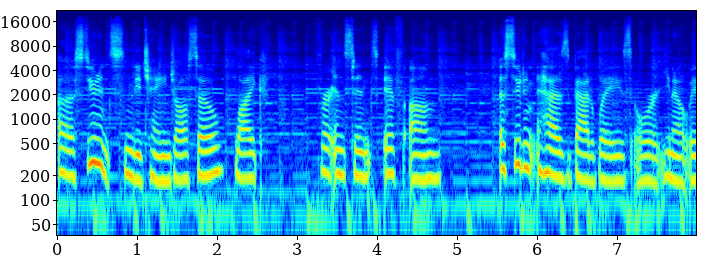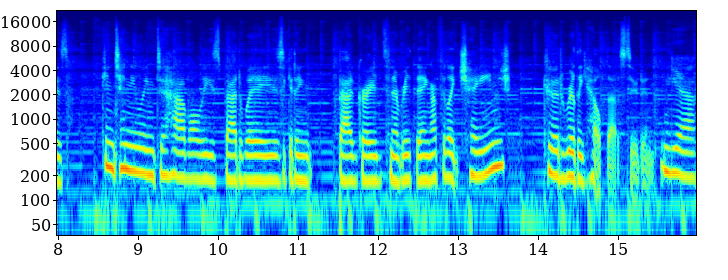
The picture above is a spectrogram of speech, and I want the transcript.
uh, students need to change also. Like, for instance, if um, a student has bad ways or, you know, is continuing to have all these bad ways, getting bad grades and everything, I feel like change could really help that student. Yeah.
